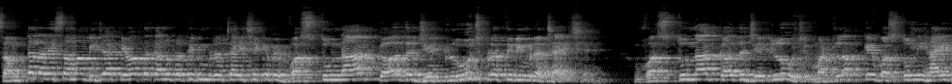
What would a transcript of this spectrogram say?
સમતલ અરીસામાં બીજા કેવા પ્રકારનું પ્રતિબિંબ રચાય છે કે ભાઈ વસ્તુના કદ જેટલું જ પ્રતિબિંબ રચાય છે? વસ્તુના કદ જેટલું જ, મતલબ કે વસ્તુની હાઈટ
